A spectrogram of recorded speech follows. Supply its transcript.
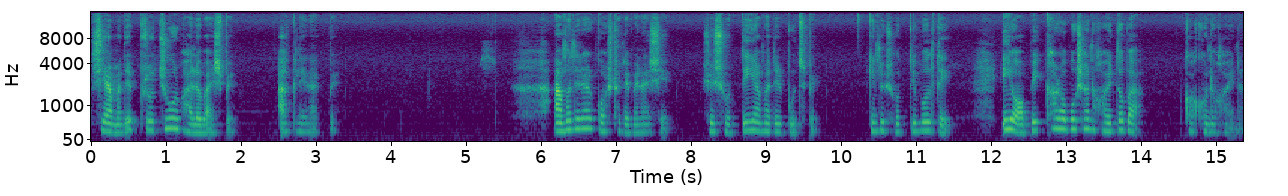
সে আমাদের প্রচুর ভালোবাসবে, আগলে রাখবে। আমাদের আর কষ্ট দেবে না সে। সে সত্যিই আমাদের বুঝবে। কিন্তু সত্যি বলতে এই অপেক্ষার অবসান হয়তো বা কখনো হয় না।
